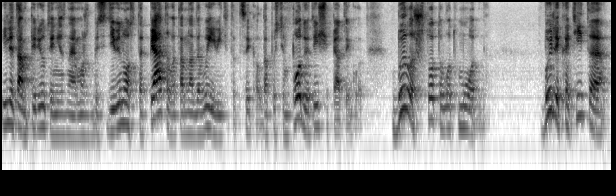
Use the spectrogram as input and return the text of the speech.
Или там период, я не знаю, может быть, с 95-го, там надо выявить этот цикл, допустим, по 2005 год. Было что-то вот модно. Были какие-то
